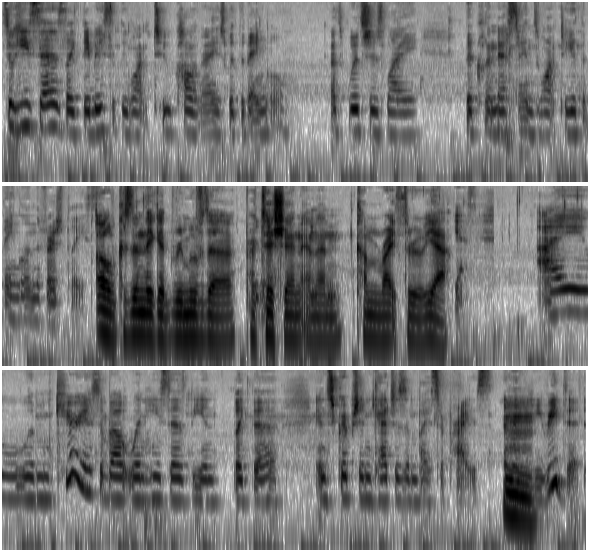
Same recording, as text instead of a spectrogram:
so he says like they basically want to colonize with the bangle. That's which is why the clandestines want to get the bangle in the first place. Oh, because then they could remove the partition and then come right through. Yeah. Yes. I am curious about when he says the in, like the inscription catches him by surprise, and then Mm. he reads it,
